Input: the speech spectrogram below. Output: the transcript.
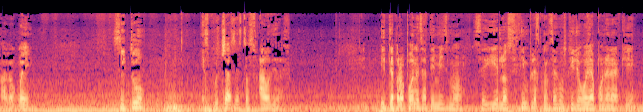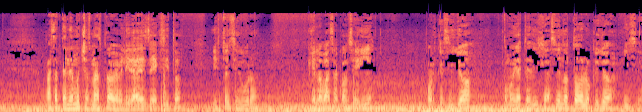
a lo güey. Si tú escuchas estos audios y te propones a ti mismo seguir los simples consejos que yo voy a poner aquí, vas a tener muchas más probabilidades de éxito y estoy seguro que lo vas a conseguir, porque si yo, como ya te dije, haciendo todo lo que yo hice,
